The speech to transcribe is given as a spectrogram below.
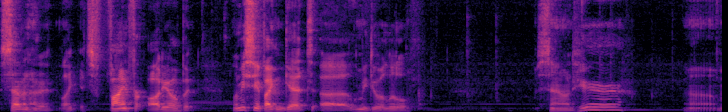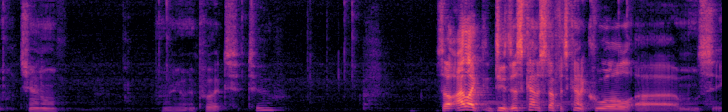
700 like it's fine for audio but let me see if I can get uh, let me do a little sound here um, channel. Input 2 so I like to do this kind of stuff it's kind of cool um, let's see.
